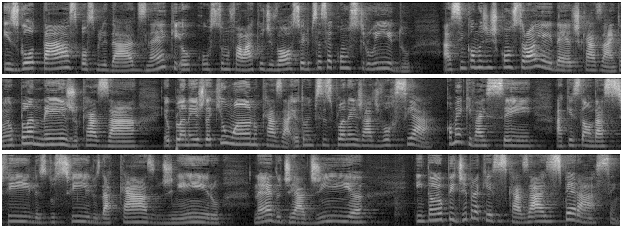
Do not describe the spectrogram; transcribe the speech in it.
esgotar as possibilidades, né? Que eu costumo falar que o divórcio ele precisa ser construído, assim como a gente constrói a ideia de casar. Então eu planejo casar, eu planejo daqui um ano casar. Eu também preciso planejar divorciar. Como é que vai ser a questão das filhas, dos filhos, da casa, do dinheiro, né? Do dia a dia. Então eu pedi para que esses casais esperassem.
